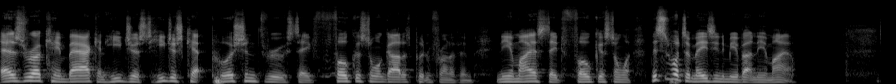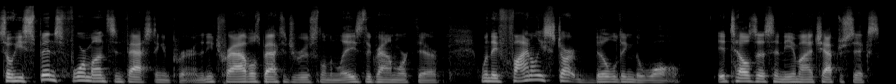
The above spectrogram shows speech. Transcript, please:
Ezra came back and he just he just kept pushing through, stayed focused on what God has put in front of him. Nehemiah stayed focused on what. This is what's amazing to me about Nehemiah. So he spends four months in fasting and prayer. Then he travels back to Jerusalem and lays the groundwork there. When they finally start building the wall, it tells us in Nehemiah chapter 6,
